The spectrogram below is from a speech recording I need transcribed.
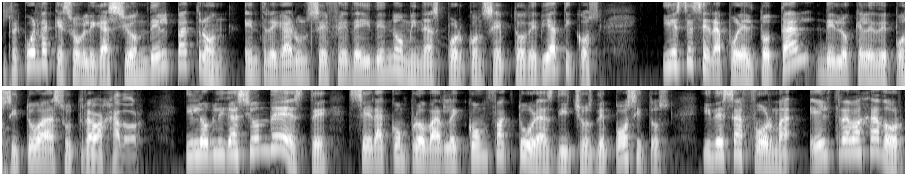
Recuerda que es obligación del patrón entregar un CFDI de nóminas por concepto de viáticos, y este será por el total de lo que le depositó a su trabajador, y la obligación de este será comprobarle con facturas dichos depósitos, y de esa forma el trabajador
